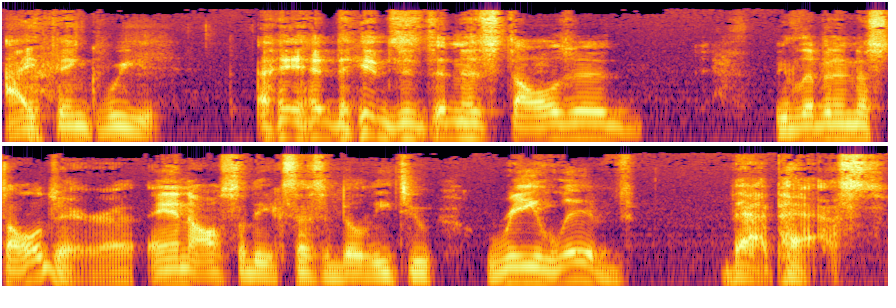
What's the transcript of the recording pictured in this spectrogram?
I think we it's just a nostalgia. We live in a nostalgia era, and also the accessibility to relive that past.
